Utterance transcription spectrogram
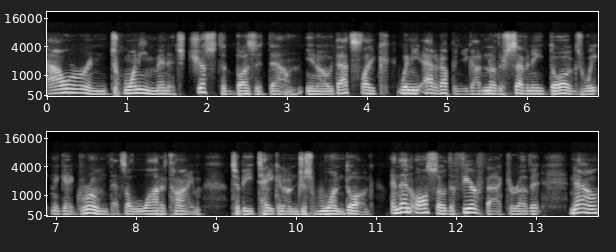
hour and 20 minutes just to buzz it down. You know, that's like when you add it up and you got another seven, eight dogs waiting to get groomed, that's a lot of time to be taken on just one dog. And then also the fear factor of it. Now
